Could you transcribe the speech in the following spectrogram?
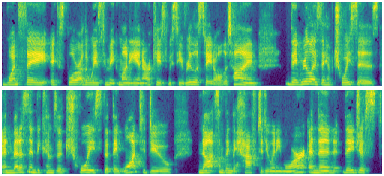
once they explore other ways to make money in our case we see real estate all the time they realize they have choices and medicine becomes a choice that they want to do not something they have to do anymore. And then they just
